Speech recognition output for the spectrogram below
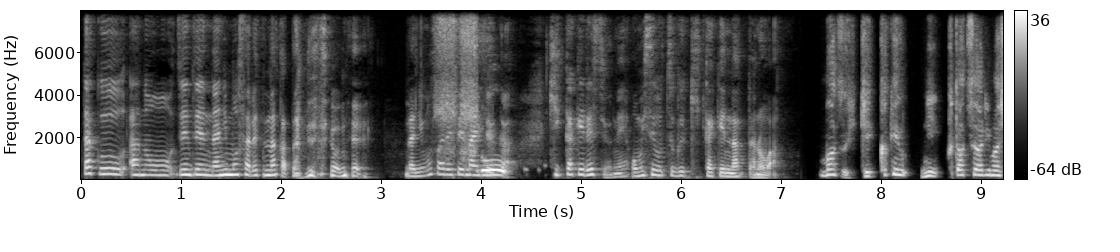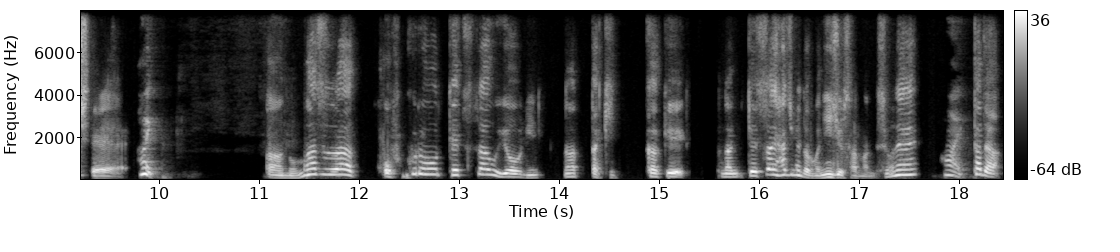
全く、はい、あの、全然何もされてなかったんですよね。何もされてないというか、きっかけですよね。お店を継ぐきっかけになったのは。まずきっかけに二つありまして、はい。あの、まずはお袋を手伝うようになったきっかけ手伝い始めたのが23なんですよね。はい。ただ、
